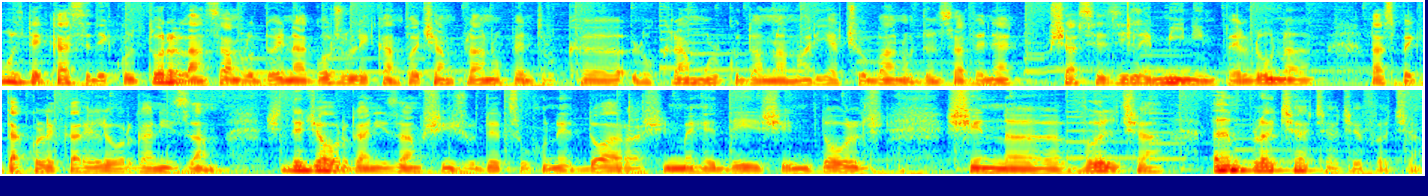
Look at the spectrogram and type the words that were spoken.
multe case de cultură, la ansamblu Doina Gorjului, cam făceam planul pentru că lucram mult cu doamna Maria Ciobanu, dânsa venea șase zile minim pe lună la spectacole care le organizam. Și deja organizam și în județul Hunedoara, și în Mehedi, și în Dolj, și în uh, Vâlcea. Îmi plăcea ceea ce făceam.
